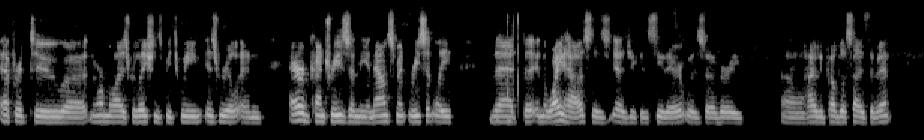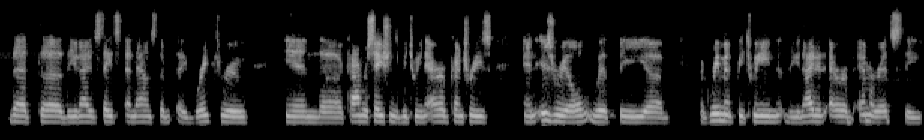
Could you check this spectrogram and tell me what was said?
effort to uh, normalize relations between Israel and Arab countries, and the announcement recently that uh, in the White House, as, as you can see there, it was a very uh, highly publicized event, that uh, the United States announced a, a breakthrough in conversations between Arab countries and Israel with the uh, agreement between the United Arab Emirates, the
